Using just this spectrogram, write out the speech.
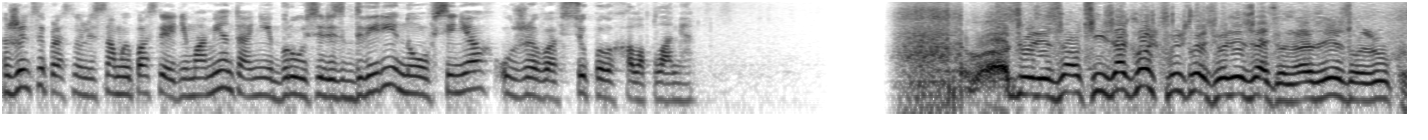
Жильцы проснулись в самый последний момент, они бросились к двери, но в синях уже вовсю полыхало пламя. Вот вылезал, через окошко пришлось вылезать, он разрезал руку.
